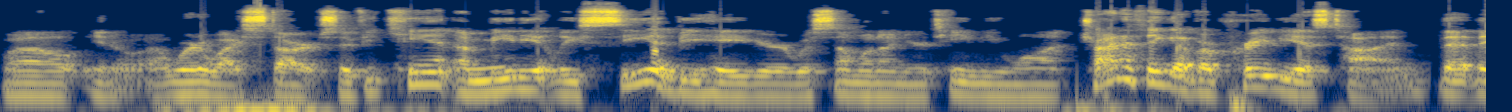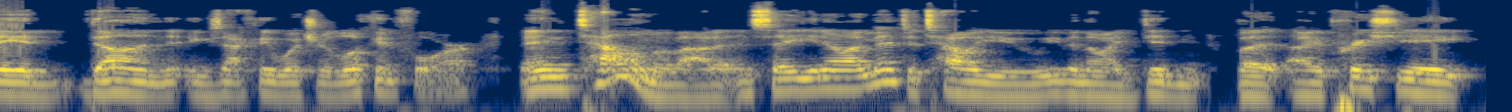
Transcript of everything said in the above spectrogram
well, you know, where do I start? So if you can't immediately see a behavior with someone on your team you want, try to think of a previous time that they had done exactly what you're looking for and tell them about it and say, you know, I meant to tell you, even though I didn't, but I appreciate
